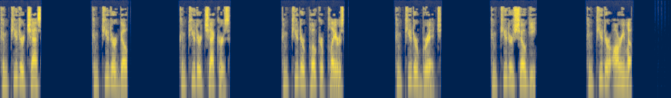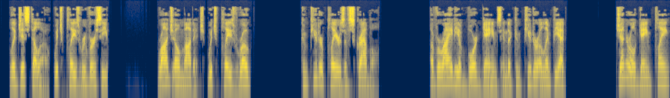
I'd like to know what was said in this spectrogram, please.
Computer chess. Computer Go. Computer checkers. Computer poker players. Computer bridge. Computer shogi. Computer Arimaa. Logistello, which plays Reversi. Raj o Madich, which plays Rogue. Computer players of Scrabble A variety of board games in the Computer Olympiad General game playing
